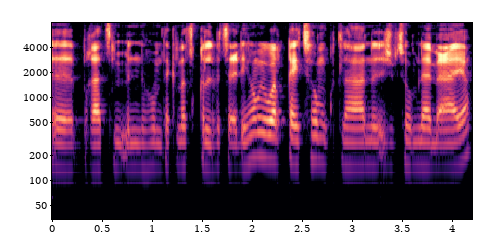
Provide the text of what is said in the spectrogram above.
بغات منهم داك تقلبت عليهم ايوا لقيتهم قلت لها أنا جبتهم لها معايا.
